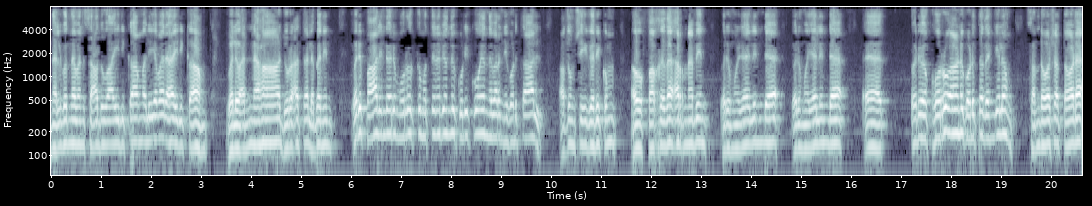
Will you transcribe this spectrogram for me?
നൽകുന്നവൻ സാധുവായിരിക്കാം വലിയവരായിരിക്കാം. വലു അന്നഹാ ജുറഅത്ത ലബനിൻ. ഒരു പാലിന്റെ ഒരു മുറുക്ക് മുത്തനബി ഒന്ന് കുടിക്കൂ എന്ന് പറഞ്ഞു കൊടുത്താൽ അതും സ്വീകരിക്കും. അർണബിൻ ഒരു മുഴലിന്റെ ഒരു മുയലിന്റെ ഒരു കുറവാണ് കൊടുത്തതെങ്കിലും സന്തോഷത്തോടെ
